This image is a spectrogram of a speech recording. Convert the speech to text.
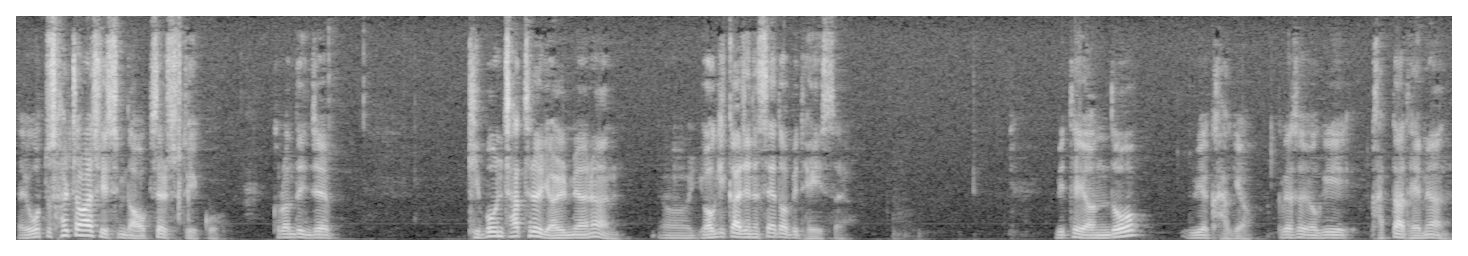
자, 요것도 설정할 수 있습니다. 없앨 수도 있고. 그런데 이제 기본 차트를 열면은 어, 여기까지는 셋업이 돼 있어요. 밑에 연도, 위에 가격. 그래서 여기 갖다 대면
